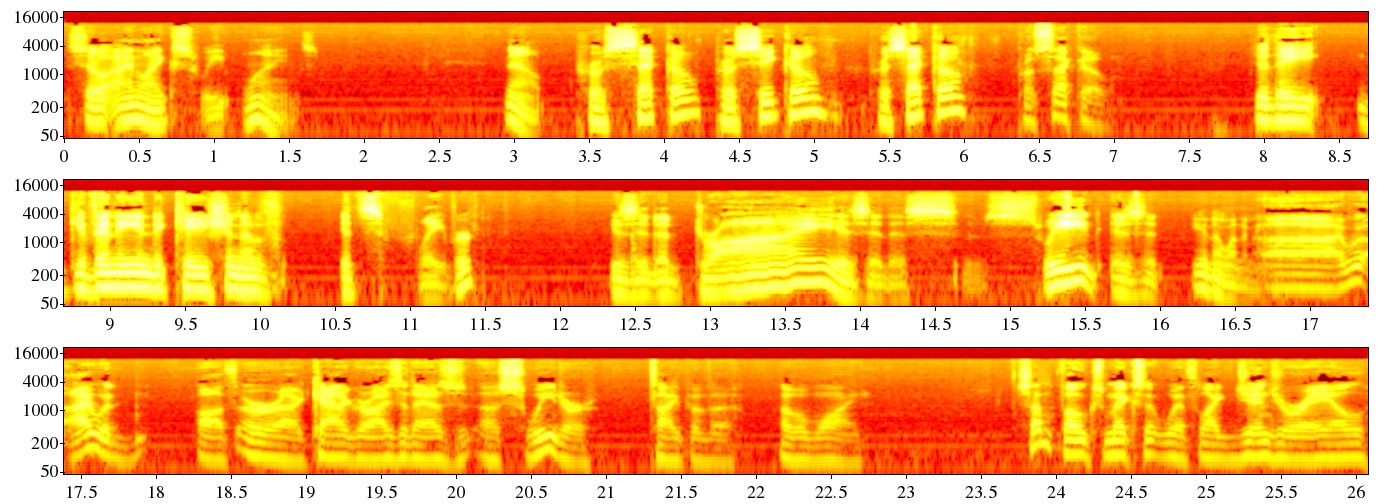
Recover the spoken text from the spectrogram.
so I like sweet wines. Now, Prosecco, Prosecco, Prosecco, Prosecco. do they give any indication of its flavor? Is it a dry? Is it a s- sweet? Is it, you know what I mean? Uh, I would- I would auth- or uh, categorize it as a sweeter type of a of a wine. Some folks mix it with like ginger ale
